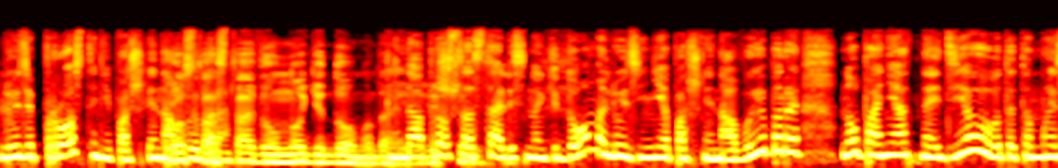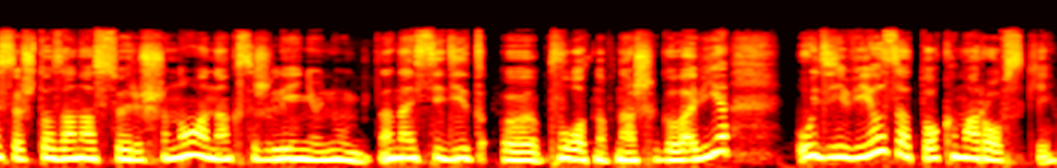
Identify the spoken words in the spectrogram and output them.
Люди просто не пошли на просто выборы. Просто оставил ноги дома, да. Да, просто решил... остались ноги дома, люди не пошли на выборы. Но, понятное дело, вот эта мысль, что за нас все решено, она, к сожалению, ну, она сидит э, плотно в нашей голове. Удивил зато Комаровский.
